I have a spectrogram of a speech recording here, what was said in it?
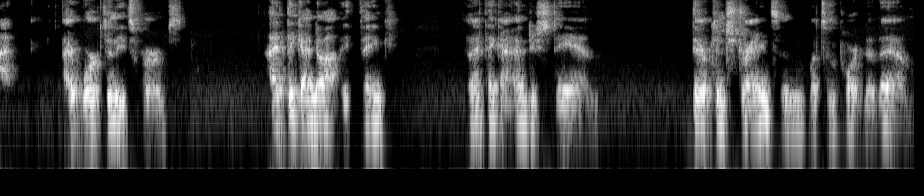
I, I worked in these firms. I think I know how they think, and I think I understand their constraints and what's important to them.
